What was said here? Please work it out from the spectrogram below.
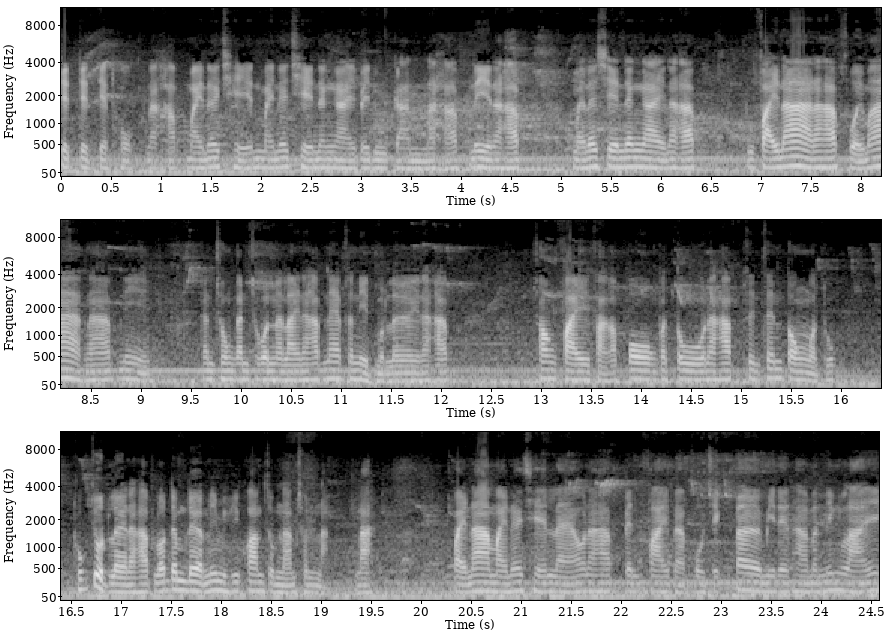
7776 นะครับ Minor Chain Minor Chain ยังไงไปดูกันนะครับ นี่นะครับ Minor Chain ยังไงนะครับ ดูไฟหน้านะครับ สวยมากนะครับ นี่กันชงกันชนอะไรนะครับ แนบสนิทหมดเลยนะครับ ช่องไฟฝากระโปรงประตูนะครับ เส้นเส้นตรงหมดทุกทุกจุดเลยนะครับ รถเดิมๆไม่มีพิความจมน้ำชนหนักนะ ไฟหน้า Minor Change แล้วนะครับ เป็นไฟแบบโปรเจคเตอร์มี Daytime Running Light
